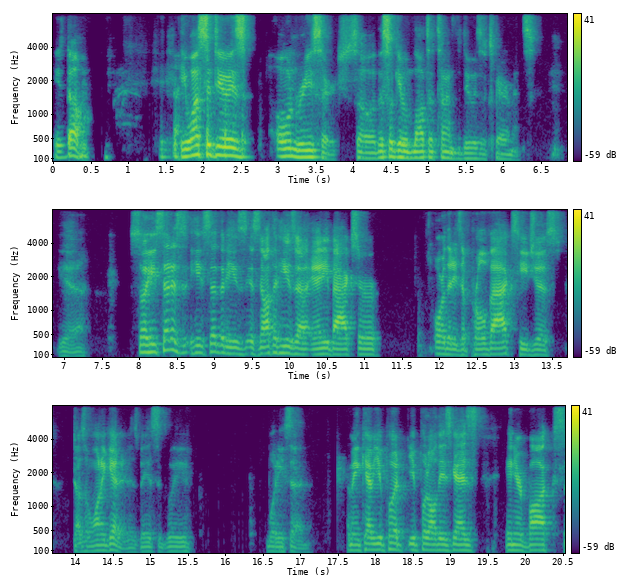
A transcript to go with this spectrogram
he's dumb. He wants to do his own research, so this will give him lots of time to do his experiments. Yeah. So he said his, he said that he's it's not that he's an anti-vaxxer or that he's a pro-vax. He just doesn't want to get it. Is basically what he said. I mean, Kev, you put you put all these guys in your box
